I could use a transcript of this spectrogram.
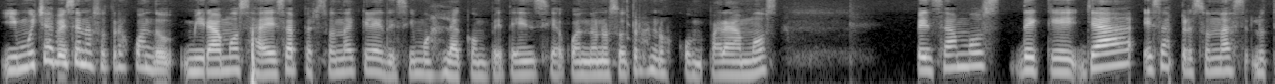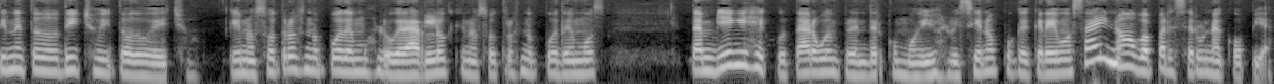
Y muchas veces nosotros cuando miramos a esa persona que le decimos la competencia, cuando nosotros nos comparamos, pensamos de que ya esas personas lo tienen todo dicho y todo hecho, que nosotros no podemos lograrlo, que nosotros no podemos también ejecutar o emprender como ellos lo hicieron porque creemos, ay no, va a parecer una copia.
